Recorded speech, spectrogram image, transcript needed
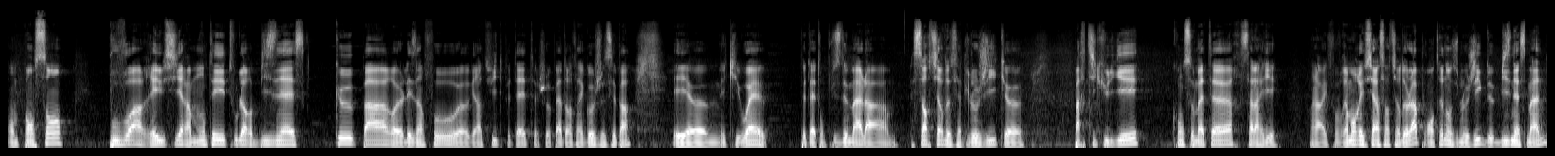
en pensant pouvoir réussir à monter tout leur business que par euh, les infos gratuites peut-être chopées à droite à gauche je sais pas. Et, et qui ouais peut-être ont plus de mal à sortir de cette logique particulier consommateur salarié. Voilà il faut vraiment réussir à sortir de là pour entrer dans une logique de businessman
